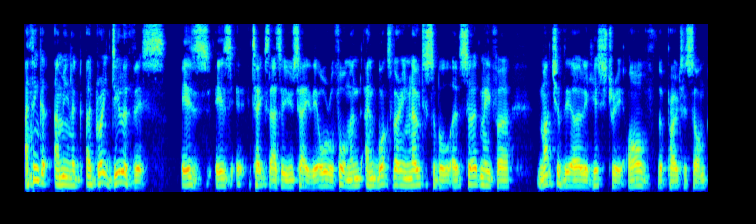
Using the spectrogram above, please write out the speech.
I think, I mean, a, a great deal of this is is takes as you say the oral form, and and what's very noticeable, uh, certainly for much of the early history of the proto song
